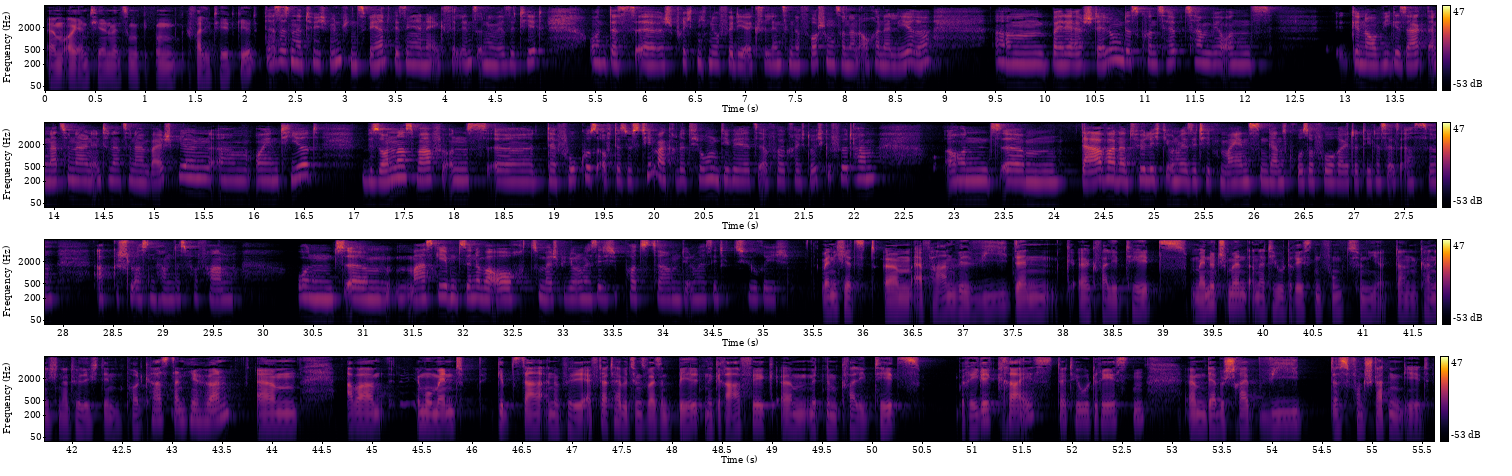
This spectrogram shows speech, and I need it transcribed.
ähm, orientieren, wenn es um, um Qualität geht? Das ist natürlich wünschenswert. Wir sind ja eine Exzellenzuniversität und das äh, spricht nicht nur für die Exzellenz in der Forschung, sondern auch in der Lehre. Ähm, bei der Erstellung des Konzepts haben wir uns genau, wie gesagt, an nationalen, internationalen Beispielen ähm, orientiert. Besonders war für uns äh, der Fokus auf der Systemakkreditierung, die wir jetzt erfolgreich durchgeführt haben. Und ähm, da war natürlich die Universität Mainz ein ganz großer Vorreiter, die das als erste abgeschlossen haben, das Verfahren. Und ähm, maßgebend sind aber auch zum Beispiel die Universität Potsdam, die Universität Zürich. Wenn ich jetzt ähm, erfahren will, wie denn äh, Qualitätsmanagement an der TU Dresden funktioniert, dann kann ich natürlich den Podcast dann hier hören. Ähm, aber im Moment gibt es da eine PDF-Datei beziehungsweise ein Bild, eine Grafik ähm, mit einem Qualitätsregelkreis der TU Dresden, ähm, der beschreibt, wie das vonstatten geht.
